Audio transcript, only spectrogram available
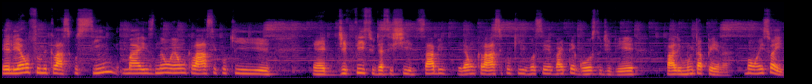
Ele é um filme clássico, sim, mas não é um clássico que é difícil de assistir, sabe? Ele é um clássico que você vai ter gosto de ver, Vale muito a pena. Bom, é isso aí.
